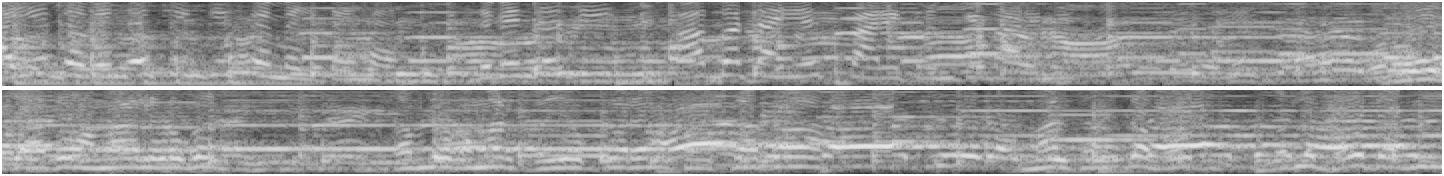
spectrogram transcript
आइए देवेंद्र सिंह जी से मिलते हैं। देवेंद्र जी, आप बताइए इस कार्यक्रम के बारे में। मैं चाहता हूँ हमारे लोगों सब लोग हमारा सहयोग करें संस्था का, हमारी संस्था बहुत मतलब बहुत अभी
